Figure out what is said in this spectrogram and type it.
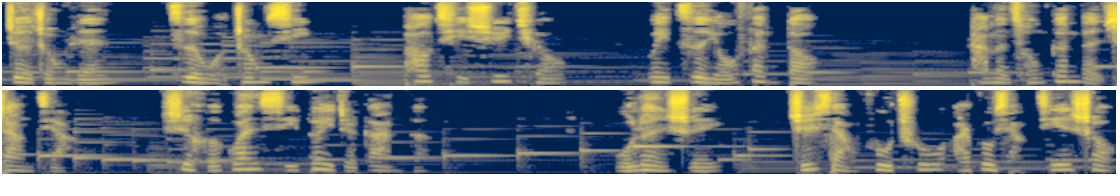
这种人自我中心，抛弃需求，为自由奋斗。他们从根本上讲，是和关系对着干的。无论谁，只想付出而不想接受，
